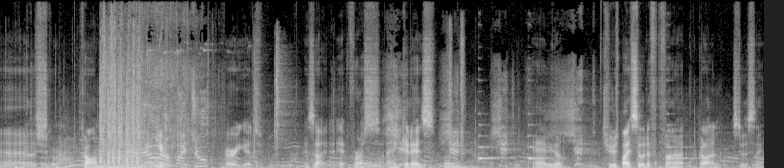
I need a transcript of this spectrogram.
Uh, let's just go around. Come on. Thank you. Very good. Is that it for us? I think it is. There we go. Should we just buy soda for the fun of it? Go on, let's do this thing.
